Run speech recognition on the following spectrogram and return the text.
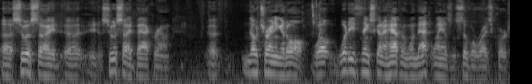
uh, suicide, uh, suicide background? Uh, no training at all. Well, what do you think is going to happen when that lands in civil rights court?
